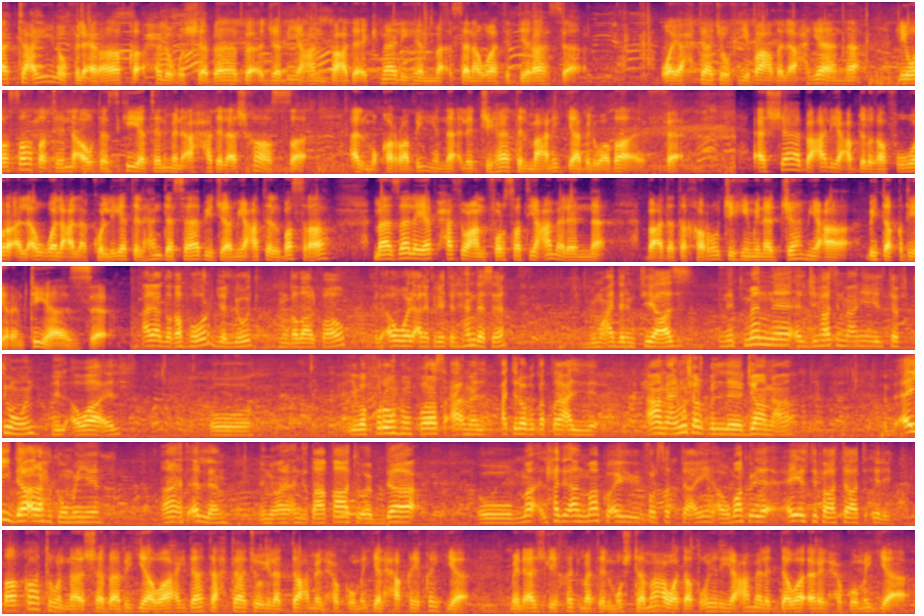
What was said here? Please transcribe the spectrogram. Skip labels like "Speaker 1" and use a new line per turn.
التعيين في العراق حلم الشباب جميعا بعد إكمالهم سنوات الدراسة. ويحتاج في بعض الأحيان لوساطة أو تزكية من أحد الأشخاص المقربين للجهات المعنية بالوظائف. الشاب علي عبد الغفور الأول على كلية الهندسة بجامعة البصرة ما زال يبحث عن فرصة عمل بعد تخرجه من الجامعة بتقدير امتياز.
علي عبد الغفور جلود من قضاء الفاو. الأول على كلية الهندسة بمعدل امتياز. نتمنى الجهات المعنية يلتفتون للأوائل ويوفرون لهم فرص عمل حتى لو بالقطاع العام. يعني مو شرط بالجامعة بأي دائرة حكومية. أنا أتألم إنه أنا عندي طاقات وإبداع وما لحد الآن ماكو أي فرصة تعيين أو ماكو أي التفاتات إلي.
طاقات شبابية واعدة تحتاج إلى الدعم الحكومي الحقيقي من أجل خدمة المجتمع وتطوير عمل الدوائر الحكومية.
